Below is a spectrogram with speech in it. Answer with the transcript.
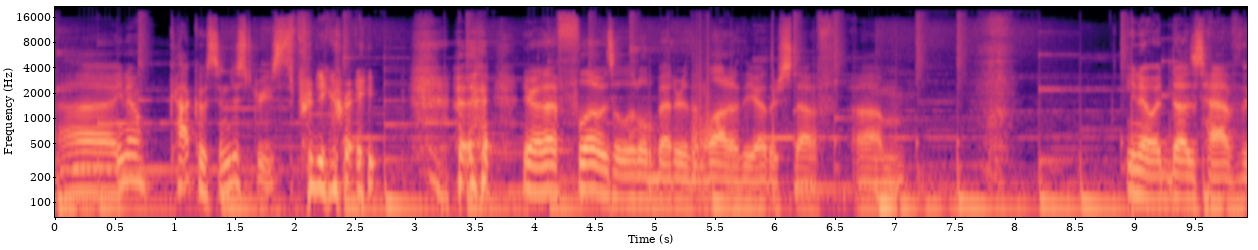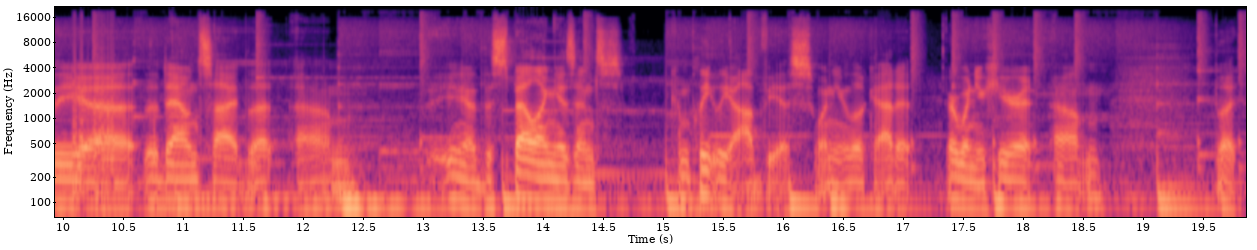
uh, you know, Kakos Industries is pretty great. you know, that flows a little better than a lot of the other stuff. Um, you know, it does have the uh, the downside that um, you know the spelling isn't completely obvious when you look at it or when you hear it. Um, but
